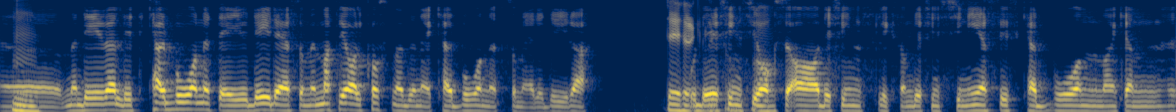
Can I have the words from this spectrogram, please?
Mm. Eh, men det är väldigt, karbonet är ju det, är det som är materialkostnaden är karbonet som är det dyra. Det är högt, och det liksom. finns ju också, ja det finns liksom, det finns kinesisk karbon, man kan eh,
